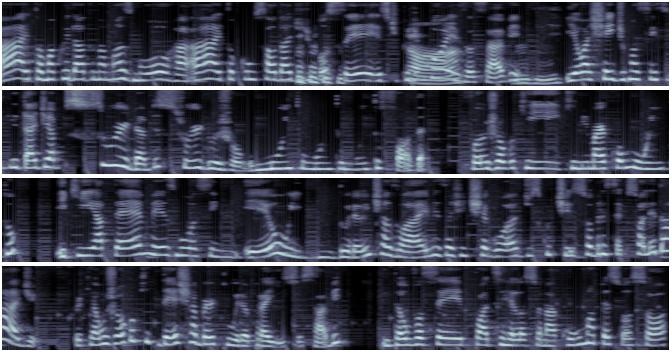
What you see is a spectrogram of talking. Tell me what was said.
Ai, toma cuidado na masmorra. Ai, tô com saudade de você. Esse tipo de ah, coisa, sabe? Uhum. E eu achei de uma sensibilidade absurda, absurdo o jogo. Muito, muito, muito foda. Foi um jogo que, que me marcou muito. E que até mesmo assim, eu e durante as lives a gente chegou a discutir sobre sexualidade. Porque é um jogo que deixa abertura para isso, sabe? Então você pode se relacionar com uma pessoa só,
